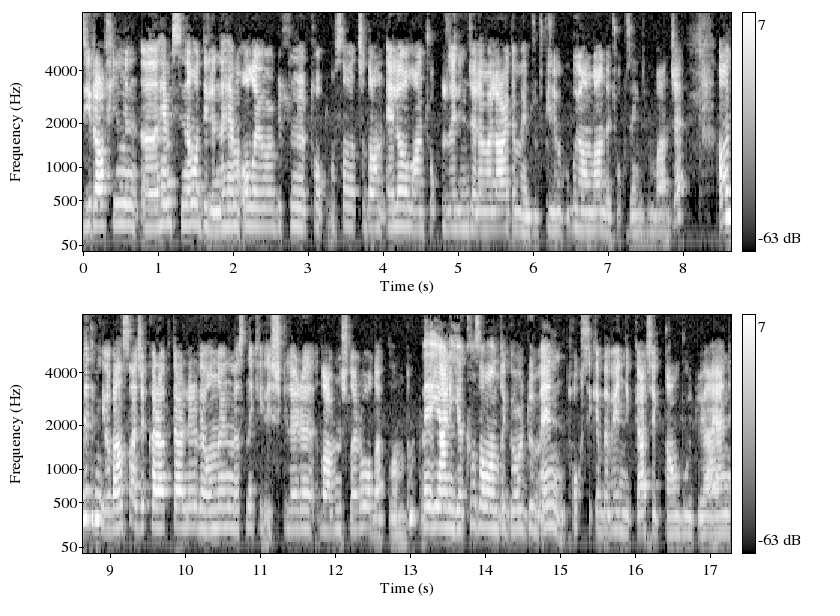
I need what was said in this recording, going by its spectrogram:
Zira filmin e, hem sinema dilini hem olay örgüsünü toplumsal açıdan ele alan çok güzel incelemeler de mevcut. Film bu yönden de çok zengin bence. Ama dediğim gibi ben sadece karakterlere ve onların arasındaki ilişkilere, davranışlara odaklandım. Ve yani yakın zamanda gördüğüm en toksik ebeveynlik gerçekten buydu ya. Yani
